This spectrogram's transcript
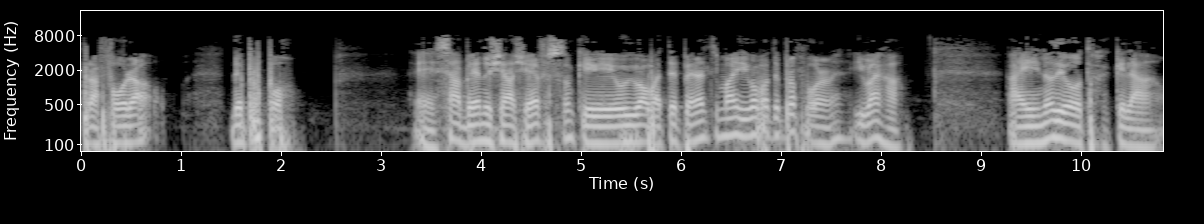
para fora de propósito. É, sabendo já Jefferson que eu ia bater pênalti, mas ia bater para fora, né? E vai errar. Aí não deu outra. Aquela,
